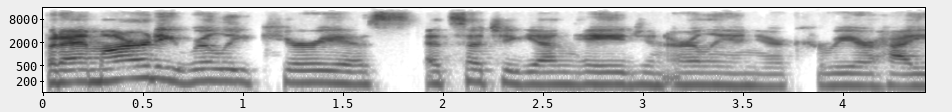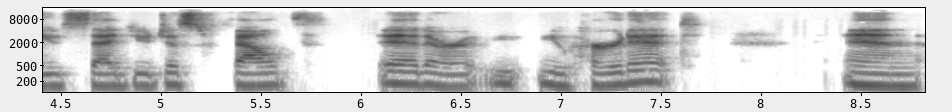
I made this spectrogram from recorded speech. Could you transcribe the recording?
But I'm already really curious at such a young age and early in your career how you said you just felt it or you, you heard it. And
